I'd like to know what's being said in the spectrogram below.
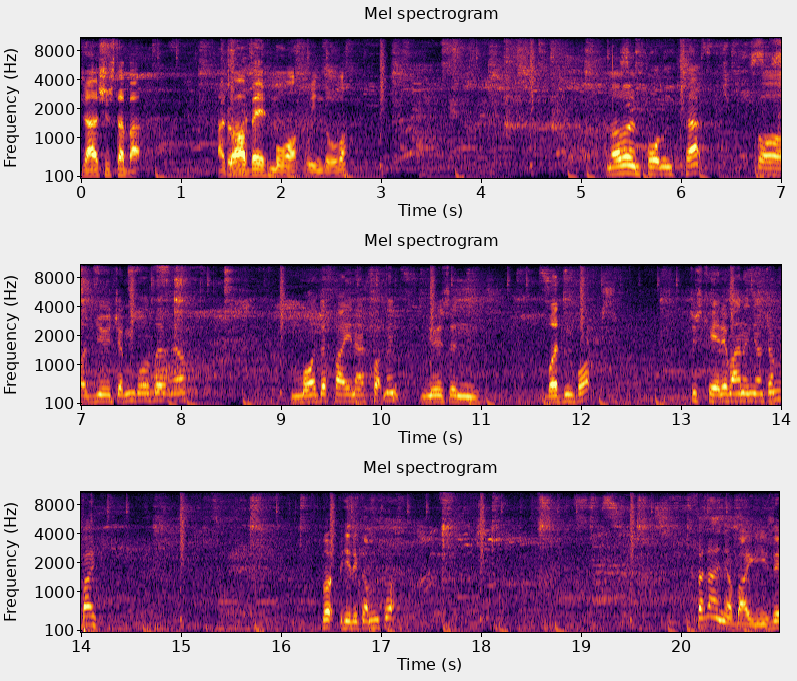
That's just a bit. I'd rather be more leaned over. Another important tip for you gym goers out there, modifying equipment using wooden blocks. Just carry one in your gym bag. Look, here it comes, look. Fit that in your bag easy.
